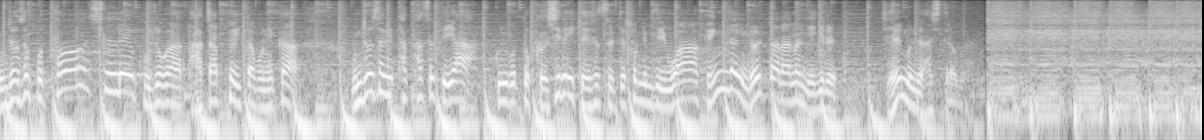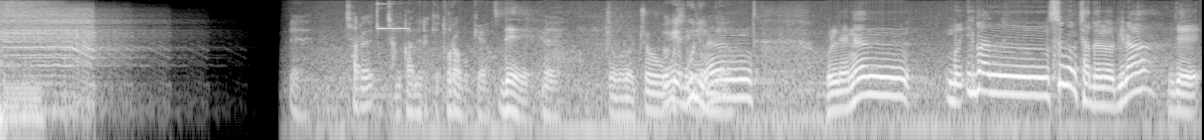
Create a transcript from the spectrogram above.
운전석부터 실내 구조가 다 잡혀 있다 보니까 운전석에 탁 탔을 때 야 그리고 또 거실에 계셨을 때 손님들이 와 굉장히 넓다라는 얘기를 제일 먼저 하시더라고요. 차를 잠깐 이렇게 돌아볼게요. 네, 네. 이쪽으로 쭉 여기 문이 오시면 원래는 뭐 일반 승용차들이나 이제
